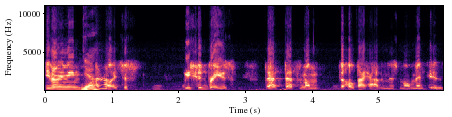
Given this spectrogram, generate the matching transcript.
You know what I mean? Yeah. I don't know. It's just we should raise that. That's the moment. The hope I have in this moment is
